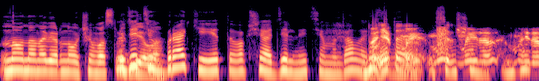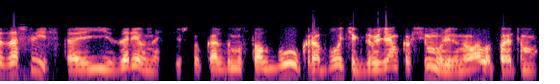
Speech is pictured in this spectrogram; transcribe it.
Но она, наверное, очень вас любила. Дети в браке – это вообще отдельная тема, да, Лариса? Да, нет, мы, мы, мы, мы разошлись-то из-за ревности, что к каждому столбу, к работе, к друзьям, ко всему ревновала, поэтому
